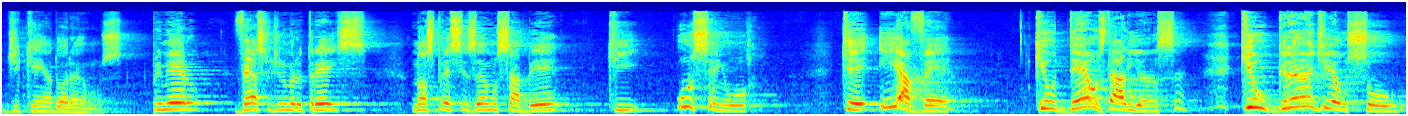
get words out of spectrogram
de quem adoramos. Primeiro, verso de número 3, nós precisamos saber que o Senhor, que Iavé, que o Deus da aliança, que o grande eu sou,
